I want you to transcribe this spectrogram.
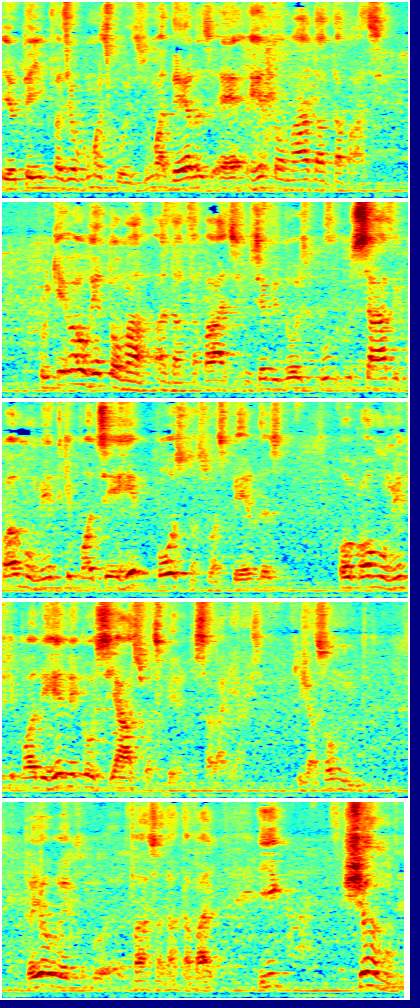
eu tenho que fazer algumas coisas. Uma delas é retomar a database. Porque ao retomar a database, os servidores públicos sabem qual é o momento que pode ser reposto as suas perdas ou qual é o momento que pode renegociar as suas perdas salariais, que já são muitas. Então eu faço a database e chamo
